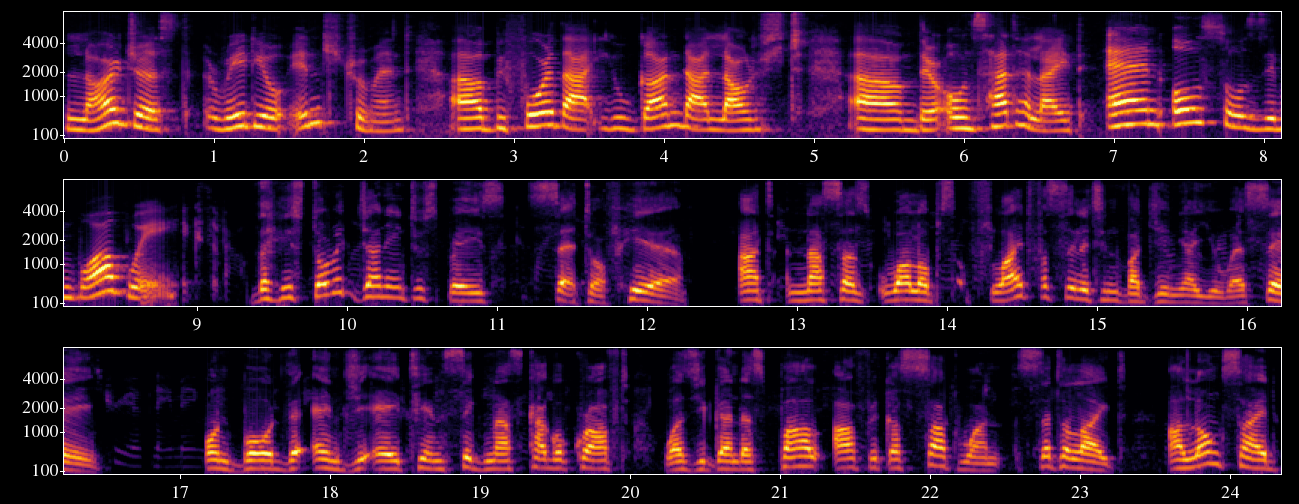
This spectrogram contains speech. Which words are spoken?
largest radio instrument. Uh, before that, Uganda launched um, their own satellite, and also Zimbabwe. The historic journey into space set off here at NASA's Wallops Flight Facility in Virginia, USA. On board the NG-18 Cygnus cargo craft was Uganda's Pearl Africa Sat-1 satellite, Alongside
